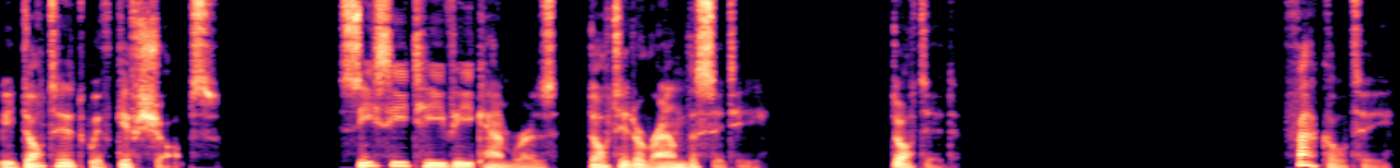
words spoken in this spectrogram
Be dotted with gift shops. CCTV cameras dotted around the city. Dotted. Faculty.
